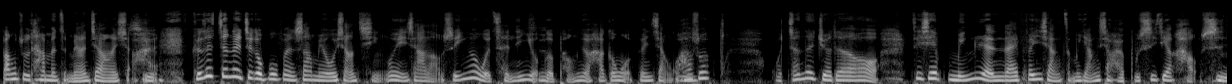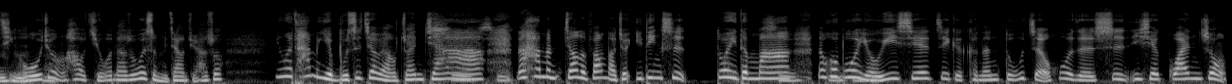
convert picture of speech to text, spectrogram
帮助他们怎么样教养小孩。可是针对这个部分上面，我想请问一下老师，因为我曾经有个朋友，他跟我分享过，他说：“我真的觉得哦，这些名人来分享怎么养小孩不是一件好事情。”我就很好奇，问他说：“为什么你这样觉得？”他说。因为他们也不是教养专家啊，那他们教的方法就一定是对的吗？那会不会有一些这个可能读者或者是一些观众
